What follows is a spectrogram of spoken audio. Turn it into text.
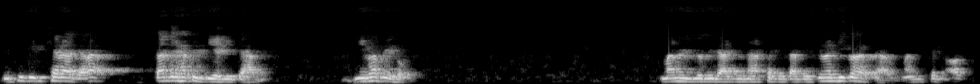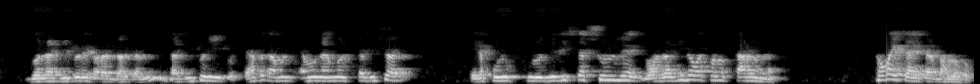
পৃথিবীর সেরা যারা, তাদের হাতে দিয়ে দিতে হবে। যেভাবেই হোক। মানুষ যদি রাজি না থাকে তাদেরকে রাজি করাতে হবে। মানুষকে রাজি করে করার দরকার নেই, রাজি করেই করতে হবে। এমন এমন এমন একটা বিষয় এটা পুরো পুরো জিনিসটা শুনলে রাজি হওয়ার কোনো কারণ নেই। সবাই চায় তার ভালো হোক।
